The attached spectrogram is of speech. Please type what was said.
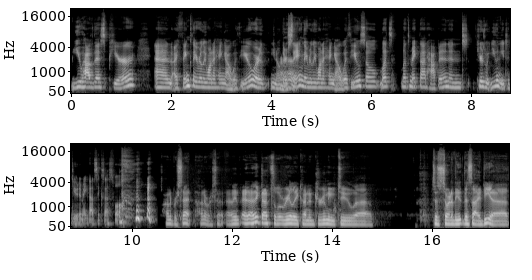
you have this peer and i think they really want to hang out with you or you know they're saying they really want to hang out with you so let's let's make that happen and here's what you need to do to make that successful 100% 100% i mean and i think that's what really kind of drew me to uh to sort of the, this idea.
